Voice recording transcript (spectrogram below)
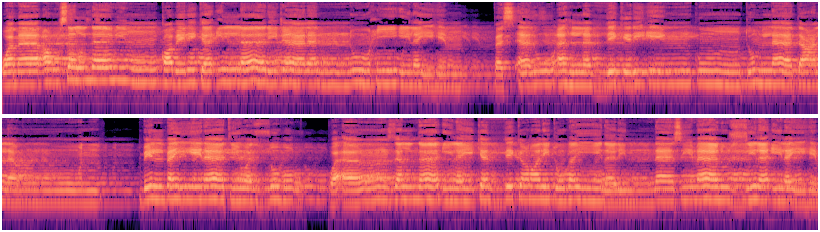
وما أرسلنا من قبلك إلا رجالا نوحي إليهم. فاسألوا أهل الذكر إن كنتم لا تعلمون. بالبينات والزبر وأنزلنا إليك الذكر لتبين للناس ما نزل إليهم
